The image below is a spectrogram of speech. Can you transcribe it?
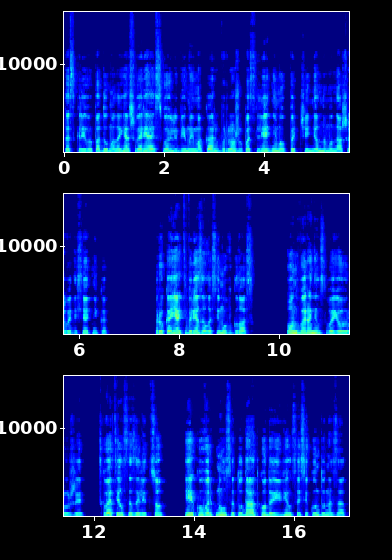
Тоскливо подумала я, швыряя свой любимый Макар в рожу последнему подчиненному нашего десятника. Рукоять врезалась ему в глаз. Он выронил свое оружие, схватился за лицо и кувыркнулся туда, откуда явился секунду назад.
